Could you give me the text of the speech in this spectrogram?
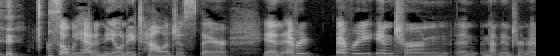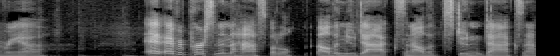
so we had a neonatologist there, and every every intern and not intern, every uh, every person in the hospital, all the new docs and all the student docs, and uh,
